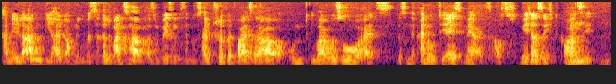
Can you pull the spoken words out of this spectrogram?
Kanäle an, die halt auch eine gewisse Relevanz haben. Also im Wesentlichen sind das halt TripAdvisor und Trivago so als, das sind ja keine OTAs mehr, als aus Metasicht quasi. Mhm.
